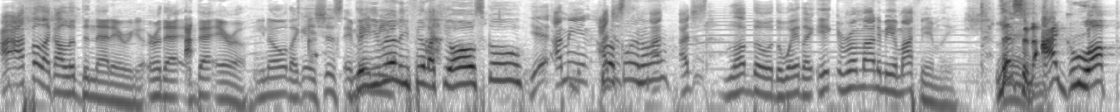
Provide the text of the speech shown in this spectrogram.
I, I felt like I lived in that area or that that era. You know, like it's just. It Do made you me, really feel like you're old school? Yeah, I mean, I just, Brooklyn, huh? I, I just love the the way like it, it reminded me of my family. Listen, Yeah. I grew up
